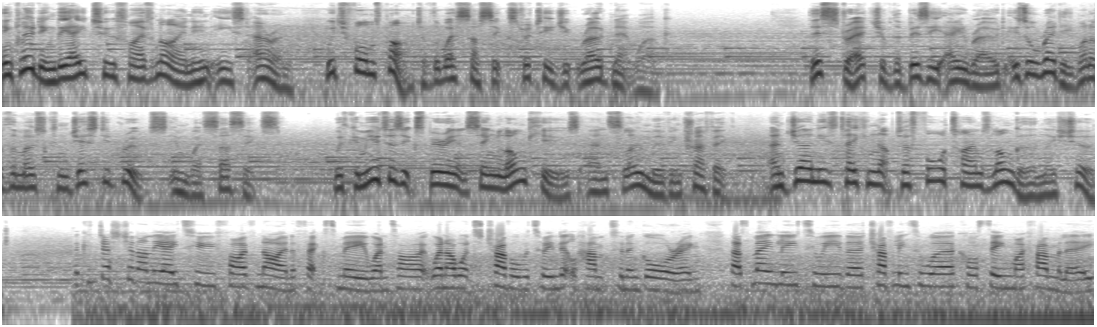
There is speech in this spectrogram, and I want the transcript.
including the A259 in East Arun, which forms part of the West Sussex Strategic Road Network. This stretch of the busy A Road is already one of the most congested routes in West Sussex, with commuters experiencing long queues and slow-moving traffic, and journeys taking up to four times longer than they should. The congestion on the A259 affects me when I, when I want to travel between Littlehampton and Goring. That's mainly to either travelling to work or seeing my family.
